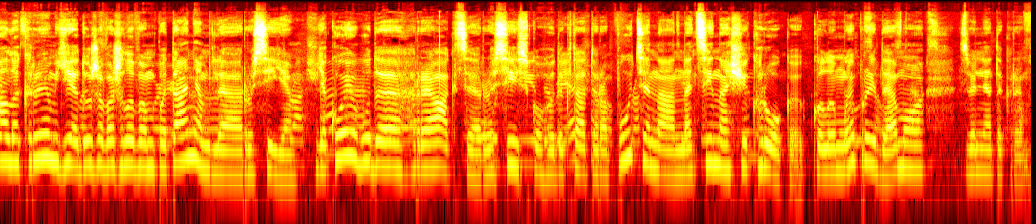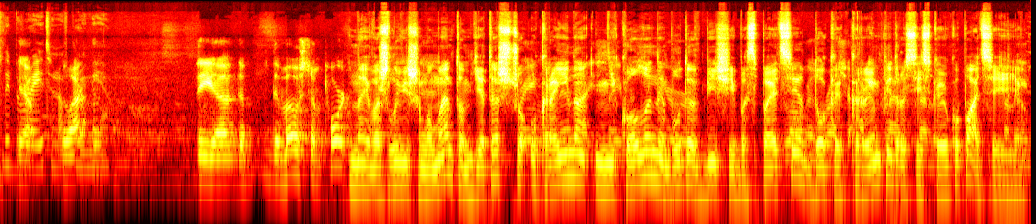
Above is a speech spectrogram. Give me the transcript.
Але Крим є дуже важливим питанням для Росії. Якою буде реакція російського диктатора Путіна на ці наші кроки, коли ми прийдемо звільняти Крим? Найважливішим моментом є те, що Україна ніколи не буде в більшій безпеці, доки Крим під російською окупацією.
